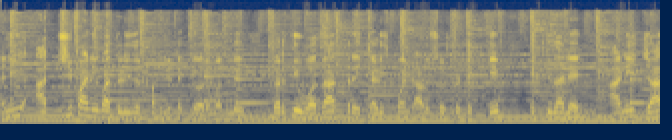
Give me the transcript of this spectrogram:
आणि आजची पाणी पातळी जर पाहिली टक्केवारीमधले तर ती वजा त्रेचाळीस पॉईंट अडुसष्ट टक्के इतकी झाली आहे. आणि ज्या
